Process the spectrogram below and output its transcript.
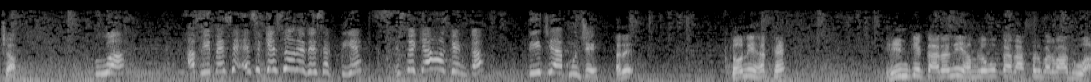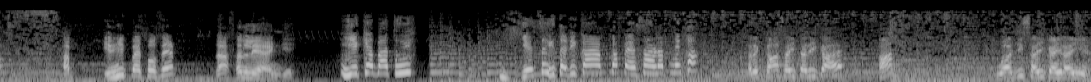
जाओ। हुआ? अब ये पैसे ऐसे कैसे होने दे सकती है? इसमें क्या हक है इनका? दीजिए आप मुझे। अरे क्यों नहीं हक है। भीम के कारण ही हम लोगों का राशन बर्बाद हुआ। अब इन्हीं पैसों से राशन ले आएँगे। ये क्या बात हुई? ये सही तरीका है आपका पैसा हड़पने का? अरे कहाँ सही तरीका है? हाँ? बुआ जी सही कह रही हैं।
